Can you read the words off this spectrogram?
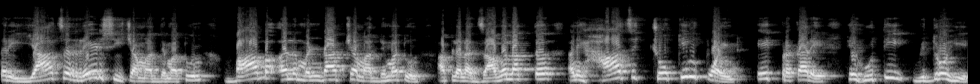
तर याच रेड सीच्या माध्यमातून बाब अल मंडाबच्या माध्यमातून आपल्याला जावं लागतं. आणि हाच चोकिंग पॉइंट एक प्रकारे हे हुती विद्रोही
